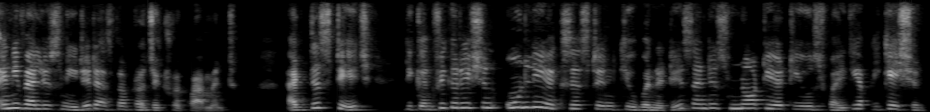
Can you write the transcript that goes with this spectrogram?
any values needed as per project requirement. At this stage, the configuration only exists in Kubernetes and is not yet used by the application.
